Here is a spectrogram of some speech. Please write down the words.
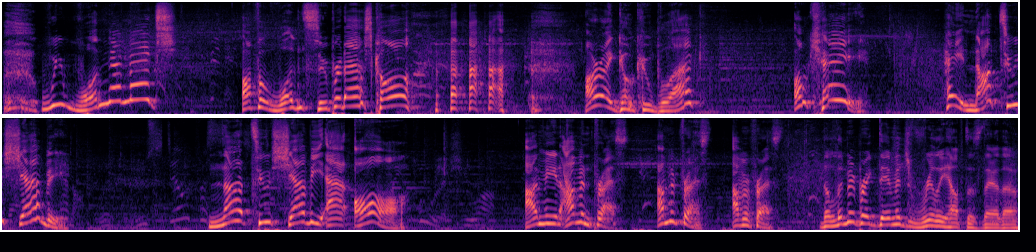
we won that match? Off of one super dash call? All right, Goku Black. Okay. Hey, not too shabby. Not too shabby at all. I mean, I'm impressed. I'm impressed. I'm impressed. The limit break damage really helped us there, though.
